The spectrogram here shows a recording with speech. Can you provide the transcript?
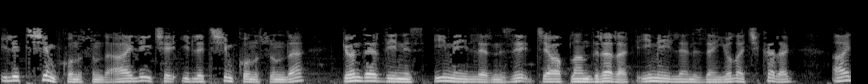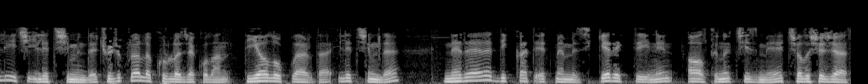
iletişim konusunda, aile içi iletişim konusunda gönderdiğiniz e-maillerinizi cevaplandırarak, e-maillerinizden yola çıkarak aile içi iletişiminde, çocuklarla kurulacak olan diyaloglarda, iletişimde nerelere dikkat etmemiz gerektiğinin altını çizmeye çalışacağız.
